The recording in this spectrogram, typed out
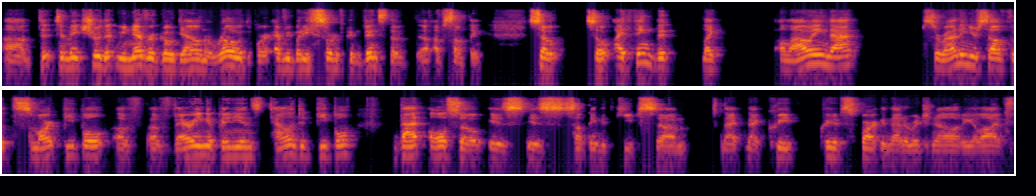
Uh, to, to make sure that we never go down a road where everybody's sort of convinced of, of something. So So I think that like allowing that, surrounding yourself with smart people of, of varying opinions, talented people, that also is is something that keeps um, that that create creative spark and that originality alive.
